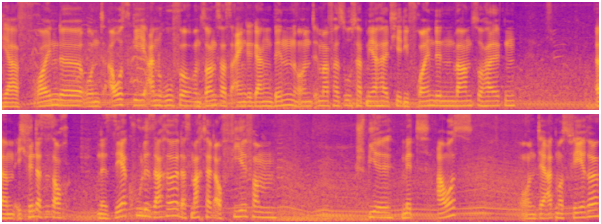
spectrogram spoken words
ja, Freunde und Ausgehanrufe und sonst was eingegangen bin und immer versucht habe, mir halt hier die Freundinnen warm zu halten. Ähm, ich finde, das ist auch eine sehr coole Sache. Das macht halt auch viel vom Spiel mit aus und der Atmosphäre.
